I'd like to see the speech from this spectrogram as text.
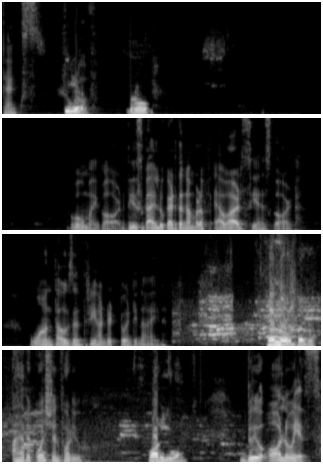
Thanks, Yeah. Saurav. bro. Oh my God. This guy. Look at the number of awards he has got. 1329. Hello, brother. I have a question for you. What do you want? Do you always,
